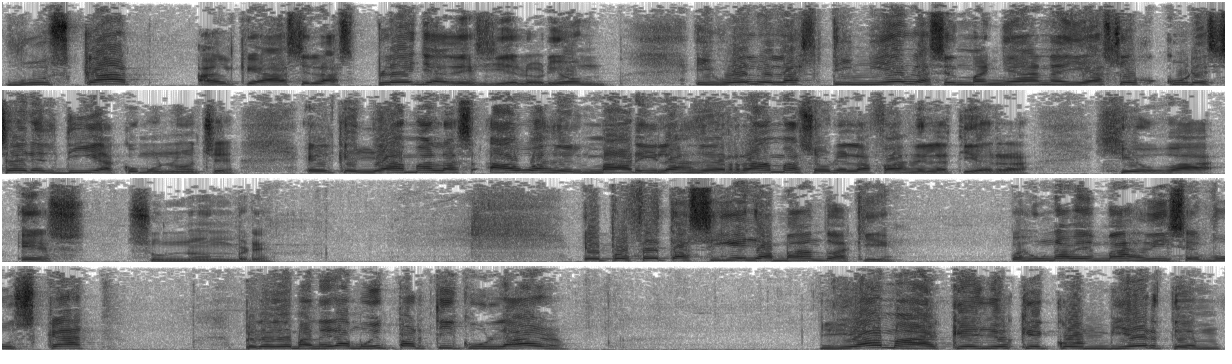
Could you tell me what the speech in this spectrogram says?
buscad al que hace las pléyades y el Orión, y vuelve las tinieblas en mañana y hace oscurecer el día como noche, el que llama las aguas del mar y las derrama sobre la faz de la tierra. Jehová es su nombre. El profeta sigue llamando aquí, pues una vez más dice, buscad, pero de manera muy particular, llama a aquellos que convierten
